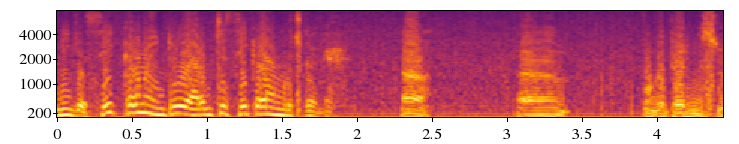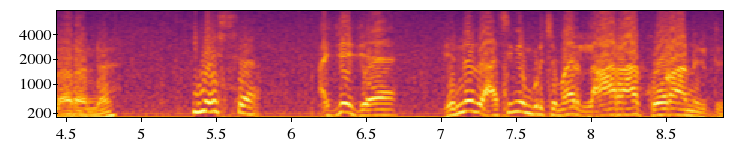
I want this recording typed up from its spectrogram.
நீங்க சீக்கிரமா இன்டர்வியூ ஆரம்பிச்சு சீக்கிரமா முடிச்சுக்கோங்க. உங்க பேர் மிஸ் லாரா இல்ல? எஸ் சார் அஜய் என்னது அசிங்கம் பிடிச்ச மாதிரி லாரா கோரான்னுகிட்டு?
